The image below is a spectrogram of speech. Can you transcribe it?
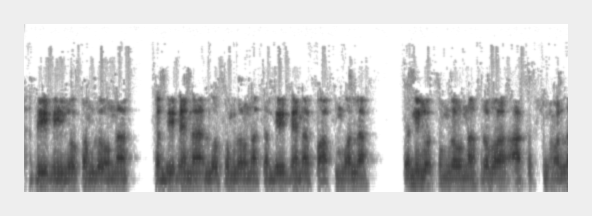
తండ్రి నీ లోకంలో ఉన్న తండ్రి నేను లోకంలో ఉన్న తండ్రి నేను పాపం వల్ల నీ లోకంలో ఉన్న ప్రభా ఆకర్షణ వల్ల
